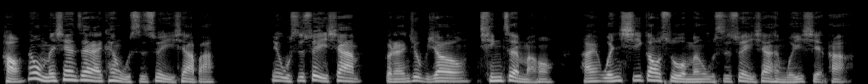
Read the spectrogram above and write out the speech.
好，那我们现在再来看五十岁以下吧，因为五十岁以下本来就比较轻症嘛吼。还文熙告诉我们五十岁以下很危险哈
